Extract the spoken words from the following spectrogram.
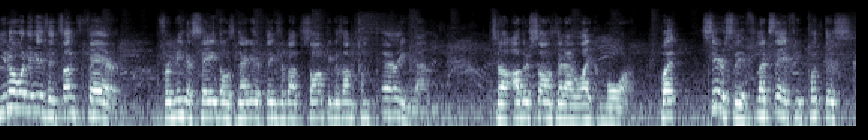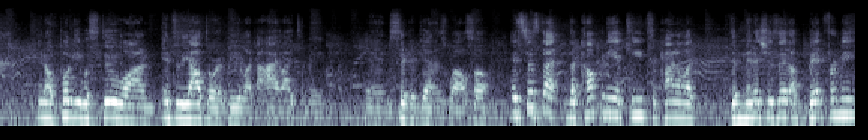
You know what it is? It's unfair for me to say those negative things about the song because I'm comparing them to other songs that I like more. But seriously, if let's say if you put this, you know, Boogie with Stu on Into the Outdoor, it'd be like a highlight to me, and Sick Again as well. So it's just that the company it keeps, it kind of like diminishes it a bit for me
